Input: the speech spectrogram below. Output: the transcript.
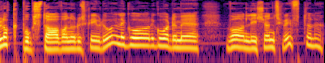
blokkbokstaver når du skriver da, eller går, går det med vanlig kjønnsskrift, eller?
